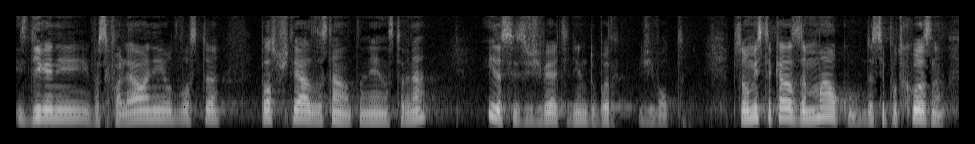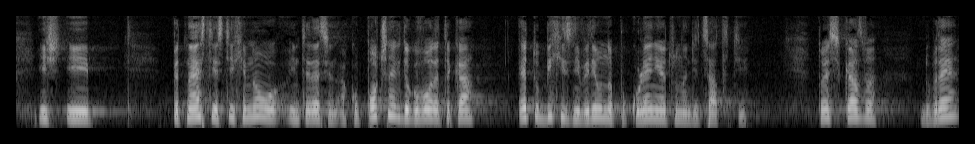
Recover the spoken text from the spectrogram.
издигани, възхвалявани от властта, просто ще трябва да застанат на нейна страна и да се заживеят един добър живот. Псалмистът казва за малко да се подхлъзна. И, и 15 стих е много интересен. Ако почнах да говоря така, ето бих изневерил на поколението на децата ти. Той си казва, добре,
